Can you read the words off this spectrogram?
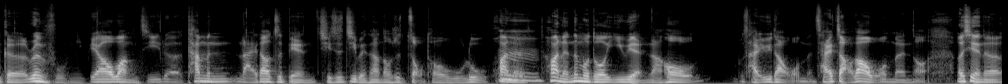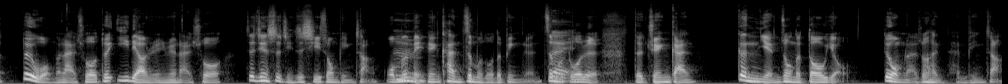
个润福，你不要忘记了，他们来到这边其实基本上都是走投无路，换了换、嗯、了那么多医院，然后才遇到我们，才找到我们哦。而且呢，对我们来说，对医疗人员来说，这件事情是稀松平常。我们每天看这么多的病人，嗯、这么多人的捐肝，更严重的都有，对我们来说很很平常。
